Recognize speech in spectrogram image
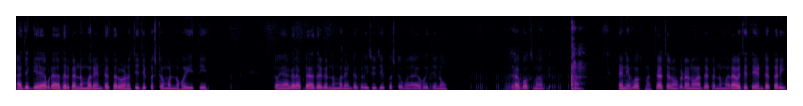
આ જગ્યાએ આપણે આધાર કાર્ડ નંબર એન્ટર કરવાનો છે, જે કસ્ટમરનો હોય તે. તો અહીંયા આગળ આપણે આધાર કાર્ડ નંબર એન્ટર કરીશું, જે કસ્ટમર આવ્યો હોય તેનો. આ બોક્સમાં આપણે તેની બોક્સમાં ચાર ચાર આંકડાનો આધાર કાર્ડ નંબર આવે છે તે એન્ટર કરી.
